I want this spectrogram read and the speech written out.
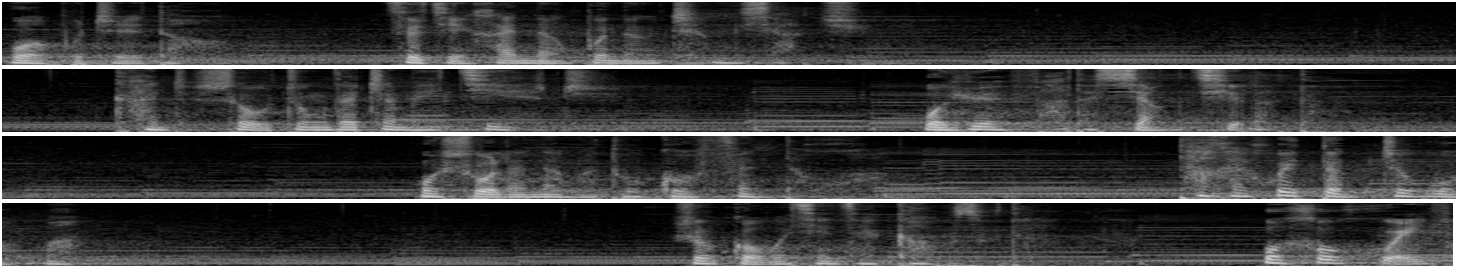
我不知道。自己还能不能撑下去？看着手中的这枚戒指，我越发的想起了他。我说了那么多过分的话，他还会等着我吗？如果我现在告诉他我后悔了，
